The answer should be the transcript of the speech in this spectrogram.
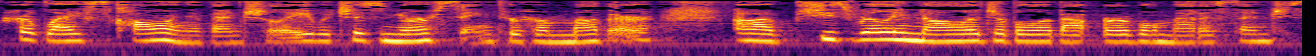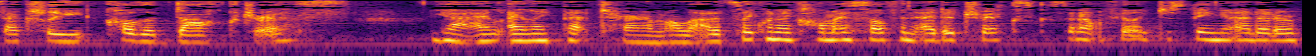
her life's calling eventually, which is nursing through her mother. Uh, she's really knowledgeable about herbal medicine. She's actually called a doctress. Yeah, I, I like that term a lot. It's like when I call myself an editrix because I don't feel like just being an editor.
